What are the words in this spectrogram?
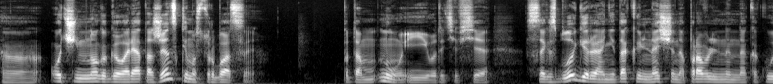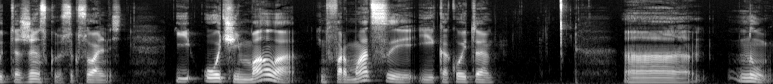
э, очень много говорят о женской мастурбации, потому, ну, и вот эти все секс-блогеры, они так или иначе направлены на какую-то женскую сексуальность. И очень мало информации и какой-то, э, ну,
